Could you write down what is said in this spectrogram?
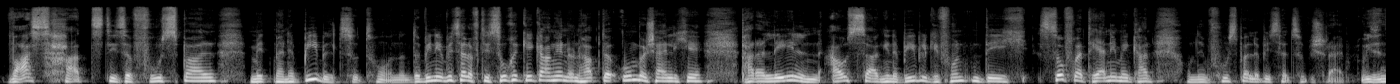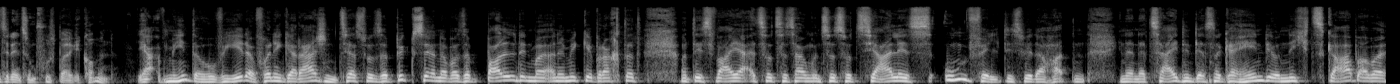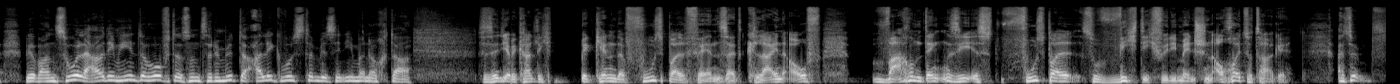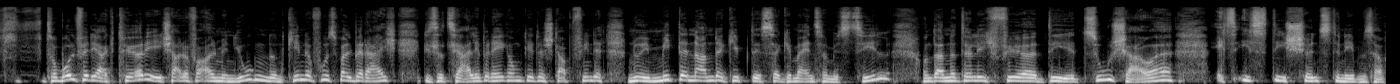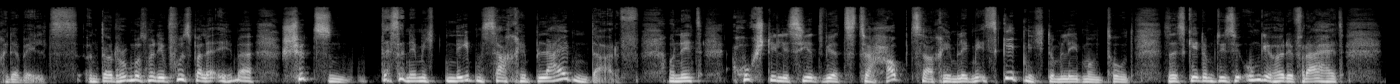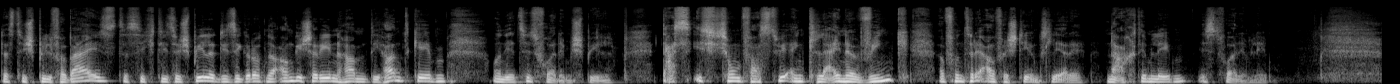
was hat dieser Fußball mit meiner Bibel zu tun? Und da bin ich ein bisschen auf die Suche gegangen und habe da unwahrscheinliche Parallelen, Aussagen in der Bibel gefunden, die ich sofort hernehmen kann, um den Fußball ein bisschen zu beschreiben. Wie sind Sie denn zum Fußball gekommen? Ja, auf dem Hinterhof, jeder, vor den Garagen. Zuerst war es eine Büchse und dann war es ein Ball, den mal einer mitgebracht hat. Und das war ja sozusagen unser soziales Umfeld, das wir da hatten. In einer Zeit, in der es noch kein Handy und nichts gab, aber wir waren so laut im Hinterhof, dass unsere Mütter alle gewusst haben, wir sind immer noch da. Sie sind ja bekanntlich bekennender Fußballfan seit klein auf. Warum denken Sie, ist Fußball so wichtig für die Menschen, auch heutzutage? Also sowohl für die Akteure, ich schaue vor allem im Jugend- und Kinderfußballbereich, die soziale Prägung, die da stattfindet. Nur im Miteinander gibt es ein gemeinsames Ziel. Und dann natürlich für die Zuschauer, es ist die schönste Nebensache der Welt. Und darum muss man den Fußballer immer schützen, dass er nämlich Nebensache bleiben darf und nicht hochstilisiert wird zur Hauptsache im Leben. Es geht nicht um Leben und Tod. Also es geht um diese ungeheure Freiheit, dass das Spiel vorbei ist, dass sich diese Spieler, die sie gerade noch angeschrien haben, die Hand geben und jetzt ist vor dem Spiel. Das ist schon fast wie ein kleiner Wink auf unsere Auferstehungslehre. Nach dem Leben ist vor dem Leben.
